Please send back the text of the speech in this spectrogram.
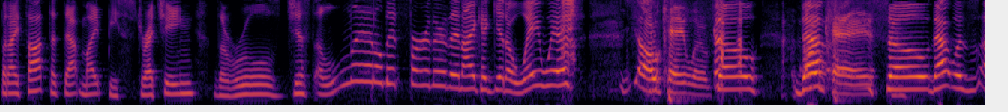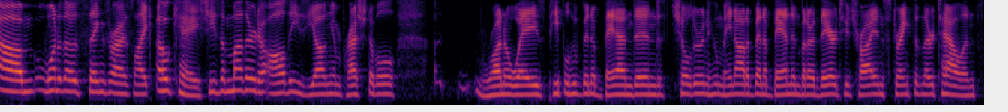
but i thought that that might be stretching the rules just a little bit further than i could get away with okay luke so that okay. so that was um, one of those things where i was like okay she's a mother to all these young impressionable uh, runaways people who've been abandoned children who may not have been abandoned but are there to try and strengthen their talents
